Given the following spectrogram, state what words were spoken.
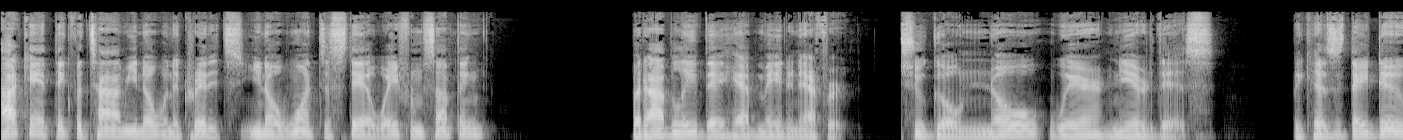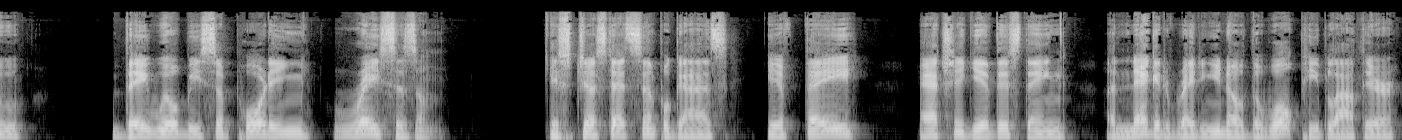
I can't think of a time, you know, when the critics, you know, want to stay away from something but I believe they have made an effort to go nowhere near this because they do, they will be supporting racism. It's just that simple, guys. If they actually give this thing a negative rating, you know, the woke people out there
